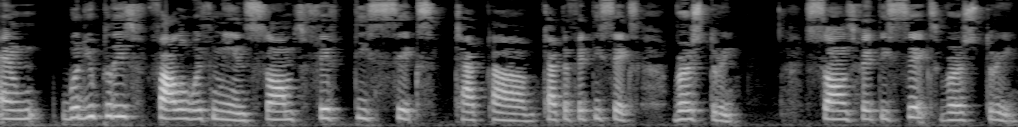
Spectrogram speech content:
And would you please follow with me in Psalms 56, chapter, uh, chapter 56, verse 3. Psalms 56, verse 3,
